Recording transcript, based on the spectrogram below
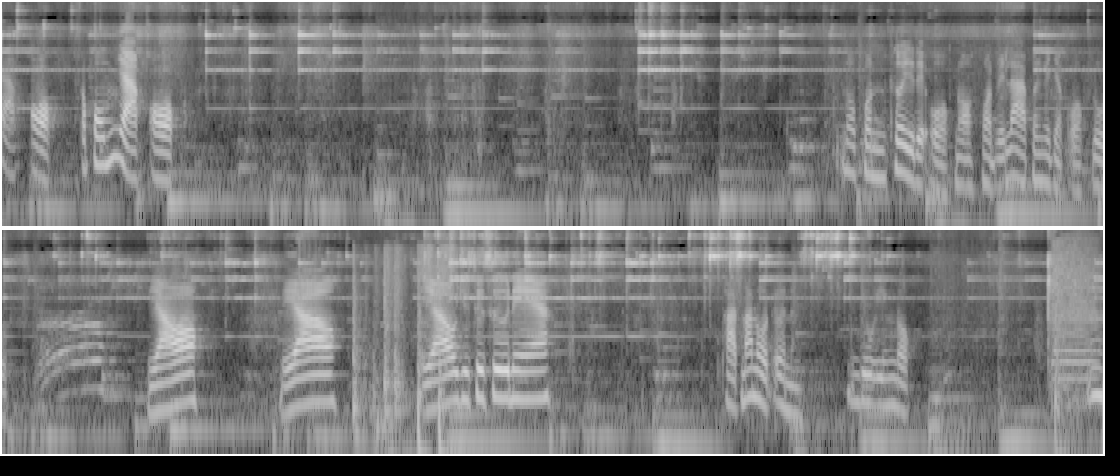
อยากออก กระผมอยากออกนอพนเคยจะได้ออกเนาะหมดเวลาเพิ่นก็อยากออกโลดเดี๋ยว เดี๋ยว เดี๋ยวอยู่ซื่อๆเนี่ยผาดมาโหลดเอิญอยู่เองดอกอืม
